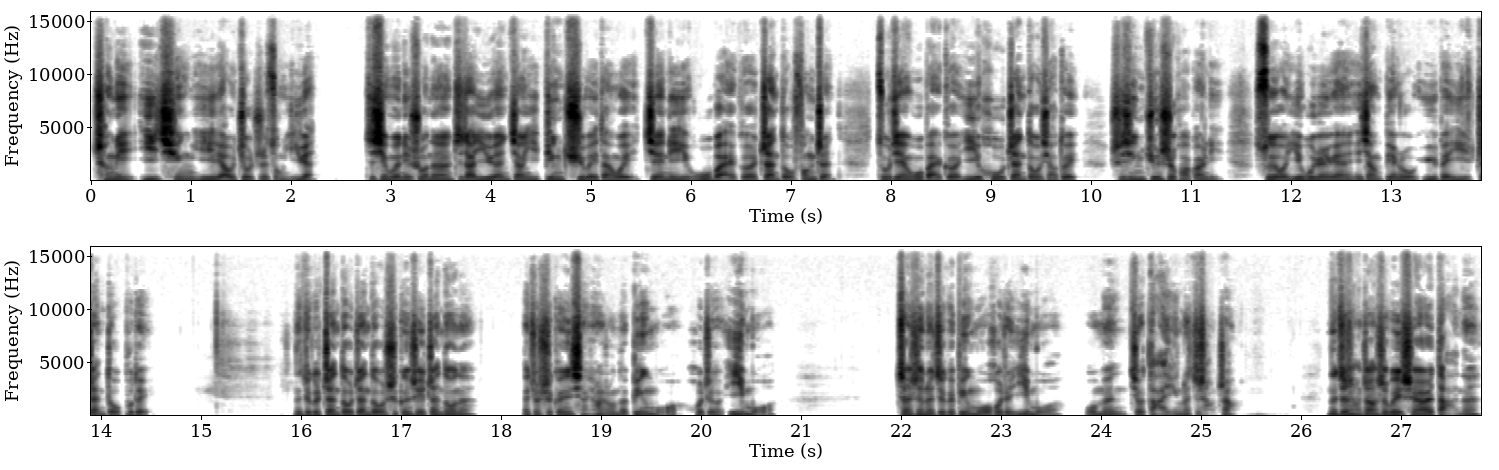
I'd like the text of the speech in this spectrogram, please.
成立疫情医疗救治总医院。这新闻里说呢，这家医院将以病区为单位，建立五百个战斗方阵，组建五百个医护战斗小队，实行军事化管理，所有医务人员也将编入预备役战斗部队。那这个战斗战斗是跟谁战斗呢？那就是跟想象中的病魔或者异魔。战胜了这个病魔或者异魔，我们就打赢了这场仗。那这场仗是为谁而打呢？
